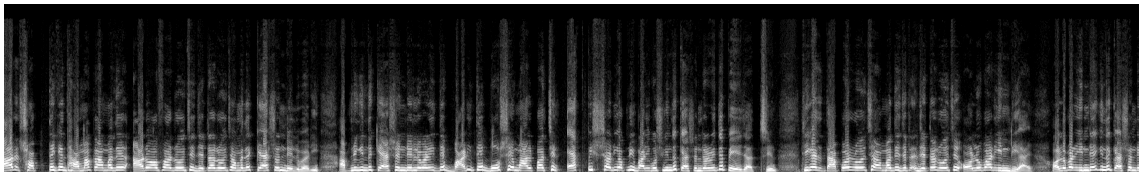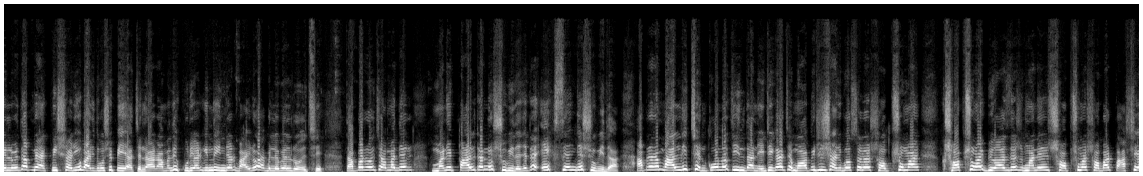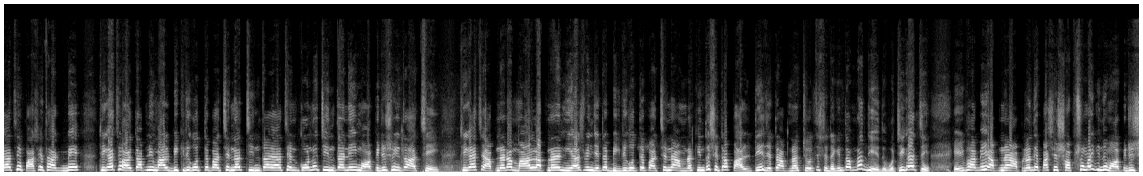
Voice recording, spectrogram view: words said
আর সব থেকে ধামাকা আমাদের আরও অফার রয়েছে, যেটা রয়েছে আমাদের ক্যাশ অন ডেলিভারি আপনি কিন্তু ক্যাশ অন ডেলিভারিতে বাড়িতে বসে মাল পাচ্ছেন, এক পিস শাড়ি আপনি বাড়ি বসে কিন্তু ক্যাশ অন ডেলিভারিতে পেয়ে যাচ্ছেন, ঠিক আছে? তারপর রয়েছে আমাদের যেটা যেটা রয়েছে অল ওভার ইন্ডিয়ায় অল ওভার ইন্ডিয়ায় কিন্তু ক্যাশ অন ডেলিভারিতে আপনি এক পিস শাড়িও বাড়িতে বসে পেয়ে যাচ্ছেন। আর আমাদের কুরিয়ার কিন্তু ইন্ডিয়ার বাইরেও অ্যাভেলেবেল রয়েছে। তারপর রয়েছে আমাদের মানে পাল্টানোর সুবিধা, যেটা এক্সচেঞ্জের সুবিধা। আপনারা মাল নিচ্ছেন, কোনো চিন্তা নেই, ঠিক আছে? মহাপিঠি শাড়ি বস্ত্রালয় সবসময় সবসময় ভিওয়ার্সদের মানে সবসময় সবার পাশে আছে, পাশে থাকবে, ঠিক আছে? হয়তো আপনি মাল বিক্রি করতে পারছেন না, চিন্তায় আছেন, কোনো চিন্তা নেই মহাপিঠি শাড়ি তো আছেই, ঠিক আছে? আপনারা মাল আপনারা নিয়ে আসবেন, যেটা বিক্রি করতে পারছেন না, আমরা কিন্তু সেটা পাল্টিয়ে যেটা আপনার চলছে, সেটা কিন্তু আমরা দিয়ে দেবো, ঠিক আছে? এইভাবেই আপনার, আপনাদের পাশে সবসময় কিন্তু মহাপিঠি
